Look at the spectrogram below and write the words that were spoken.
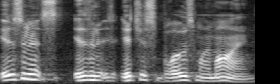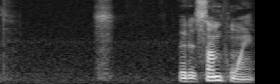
Isn't it, isn't it, it just blows my mind that at some point,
